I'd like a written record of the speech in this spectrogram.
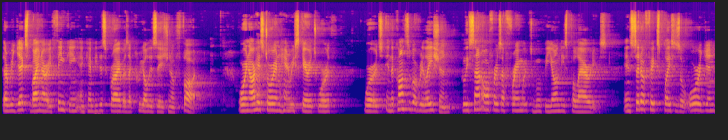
that rejects binary thinking and can be described as a creolization of thought. Or in our historian Henry Skerritt's words, in the concept of relation, Glissant offers a framework to move beyond these polarities. Instead of fixed places of origin,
